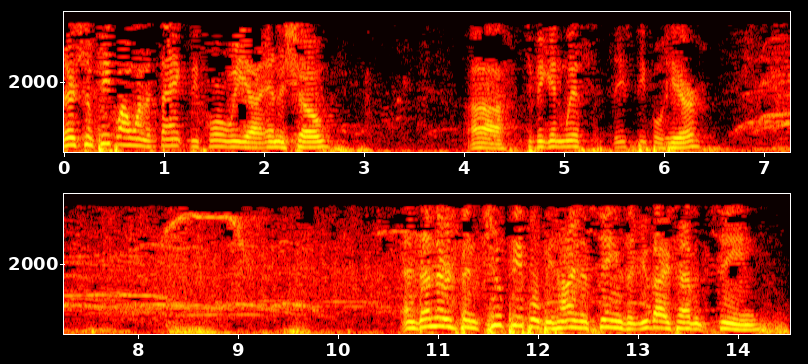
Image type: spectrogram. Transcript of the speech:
There's some people I want to thank before we uh, end the show. Uh, to begin with, these people here. And then there's been two people behind the scenes that you guys haven't seen.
